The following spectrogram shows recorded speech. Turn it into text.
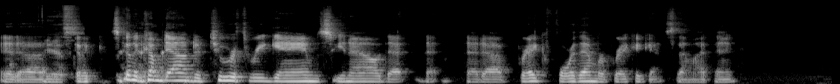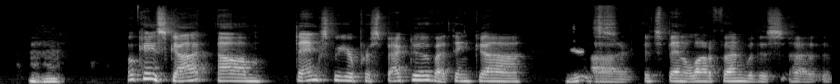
It, uh, yes. It's gonna it's gonna come down to two or three games, you know, that that that uh, break for them or break against them. I think. Mm-hmm. Okay, Scott. Um, thanks for your perspective. I think uh, yes. uh, it's been a lot of fun with this. Uh,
